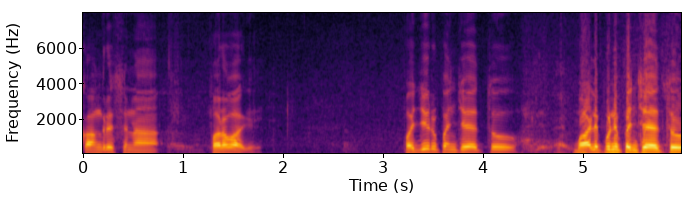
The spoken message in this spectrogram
ಕಾಂಗ್ರೆಸ್ಸಿನ ಪರವಾಗಿ ಪಜೀರು ಪಂಚಾಯತ್ತು ಬಾಳೆಪುಣಿ ಪಂಚಾಯತ್ತು,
